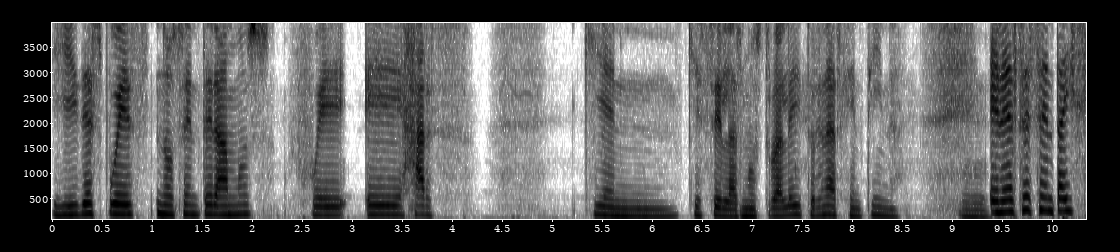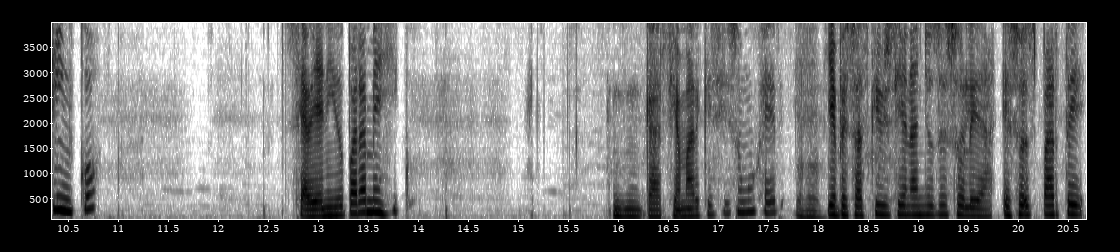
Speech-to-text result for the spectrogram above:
y después nos enteramos fue eh, Hars quien, que se las mostró al editor en Argentina. En el 65 se habían ido para México García Márquez y su mujer y empezó a escribir Cien años de soledad. Eso es parte,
